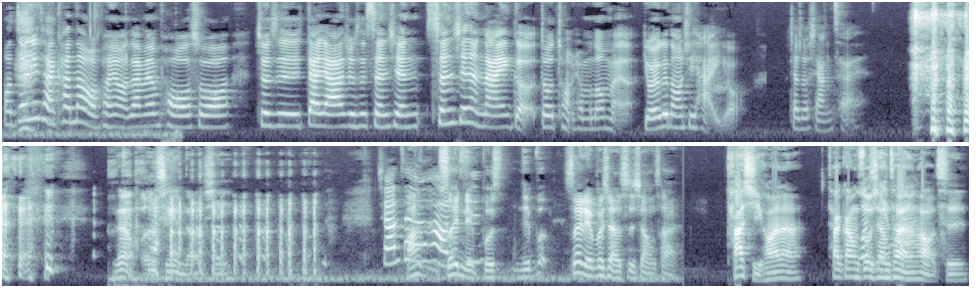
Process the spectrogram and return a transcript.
我最近才看到我朋友在那边 po 说，就是大家就是生鲜生鲜的那一个都全全部都没了，有一个东西还有，叫做香菜，那种恶心的东西。香菜很好吃，啊，所以你不你不所以你不喜欢吃香菜？他喜欢啊，他刚说香菜很好吃，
